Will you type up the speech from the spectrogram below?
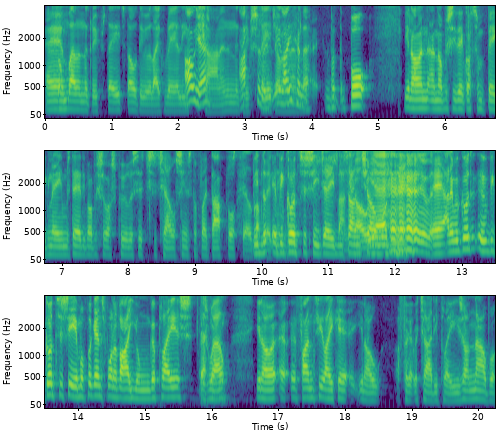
Um, Done well in the group stage, though. They were like really oh, yeah, shining in the group absolutely, stage. Absolutely, like, remember. and, but but you know, and, and obviously they've got some big names there. They've obviously lost Pulisic to Chelsea and stuff like that. But Still it'd be, it'd be good like to see Jadon Sancho, Sancho yeah. wouldn't it? uh, and it would good. It would be good to see him up against one of our younger players Definitely. as well. You know, a, a fancy like a, you know I forget which side he plays on now, but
